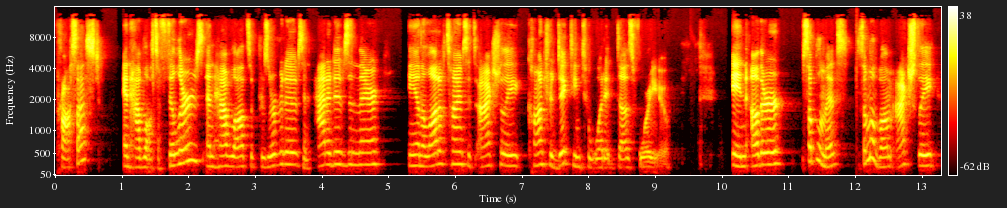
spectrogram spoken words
processed and have lots of fillers and have lots of preservatives and additives in there. And a lot of times it's actually contradicting to what it does for you. In other supplements, some of them actually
